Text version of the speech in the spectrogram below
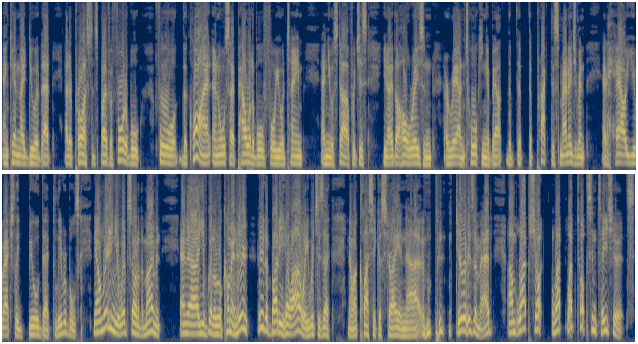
and can they do it at, at a price that's both affordable for the client and also palatable for your team and your staff, which is, you know, the whole reason around talking about the, the, the, practice management and how you actually build that deliverables. Now, I'm reading your website at the moment and uh, you've got a little comment. Who who the bloody hell are we? Which is a you know a classic Australian uh, tourism ad. Um, lap shot, lap, laptops and t-shirts.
